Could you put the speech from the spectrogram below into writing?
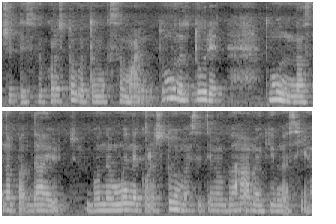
вчитись використовувати максимально. Тому нас дурять, тому на нас нападають, бо ми не користуємося тими благами, які в нас є.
